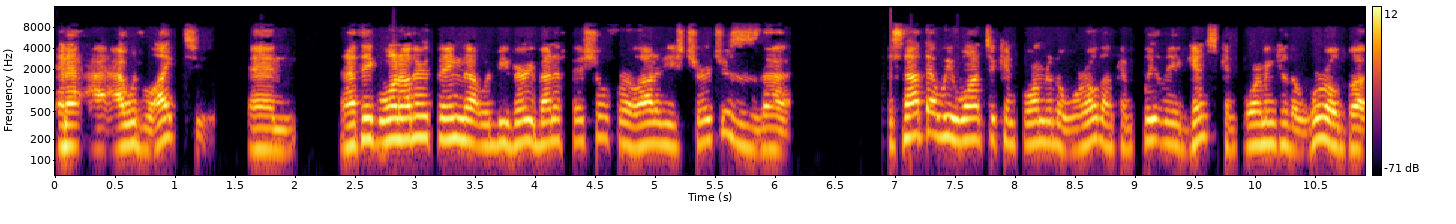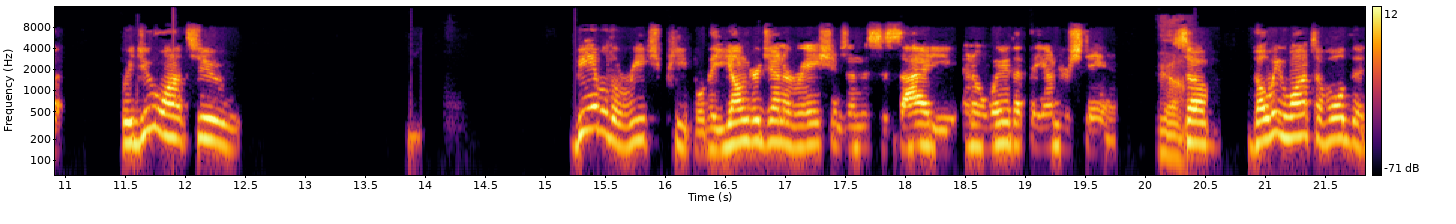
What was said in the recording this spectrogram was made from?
and I, I I would like to. And, and I think one other thing that would be very beneficial for a lot of these churches is that it's not that we want to conform to the world. I'm completely against conforming to the world, but we do want to be able to reach people, the younger generations in the society in a way that they understand. Yeah. So though we want to hold the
